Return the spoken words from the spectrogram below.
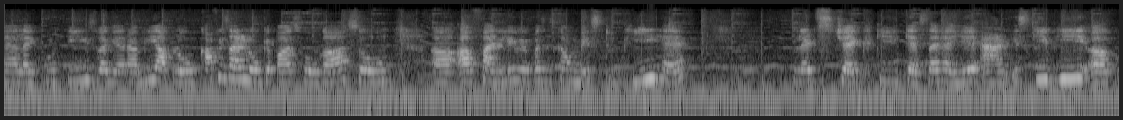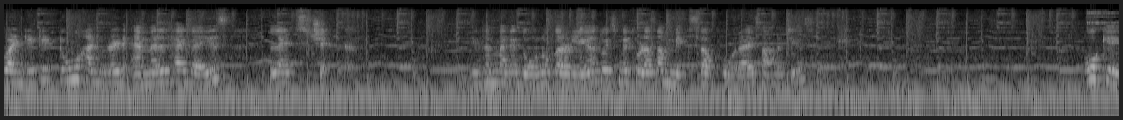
हैं लाइक कुर्तीज वगैरह भी आप लोग काफ़ी सारे लोगों के पास होगा। सो so, अब फाइनली मेरे पास इसका मिस्ट भी है। लेट्स चेक कि कैसा है ये एंड इसकी भी क्वांटिटी uh, 200 ml है गाइज़ लेट्स चेक इधर मैंने दोनों कर लिया तो इसमें थोड़ा सा मिक्सअप हो रहा है सारा चीज़। ओके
